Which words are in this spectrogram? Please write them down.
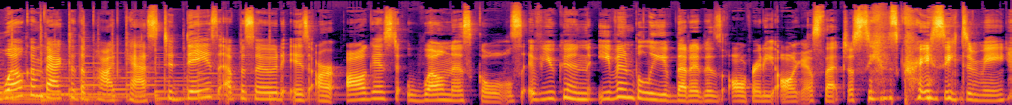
Welcome back to the podcast. Today's episode is our August wellness goals. If you can even believe that it is already August, that just seems crazy to me.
